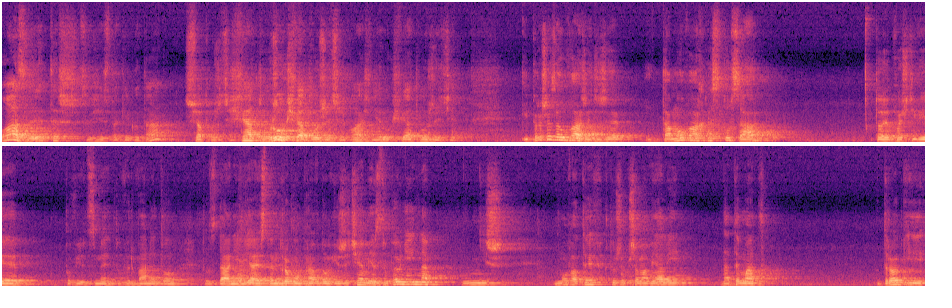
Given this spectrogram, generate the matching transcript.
oazy też coś jest takiego, tak? Światło życia. Światło, ruch światło życie, właśnie, ruch światło życie. I proszę zauważyć, że ta mowa Chrystusa, to właściwie powiedzmy tu wyrwane to, to zdanie, ja jestem drogą, prawdą i życiem, jest zupełnie inna niż mowa tych, którzy przemawiali na temat drogi,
